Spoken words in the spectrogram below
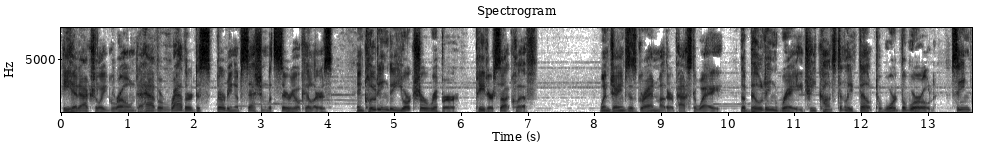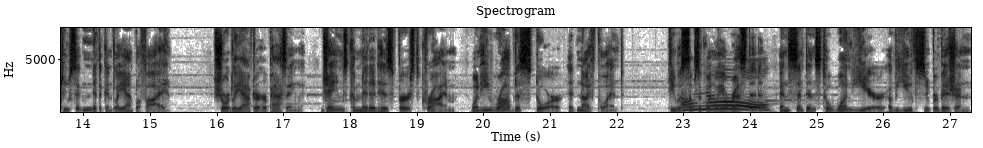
He had actually grown to have a rather disturbing obsession with serial killers, including the Yorkshire Ripper, Peter Sutcliffe. When James's grandmother passed away, the building rage he constantly felt toward the world seemed to significantly amplify. Shortly after her passing, James committed his first crime when he robbed a store at knife point. He was Oh, subsequently arrested and sentenced to one year of youth supervision.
